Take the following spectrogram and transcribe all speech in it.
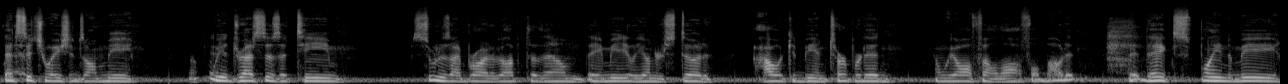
That situation's on me. We addressed as a team. As soon as I brought it up to them, they immediately understood how it could be interpreted, and we all felt awful about it. They, they explained to me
